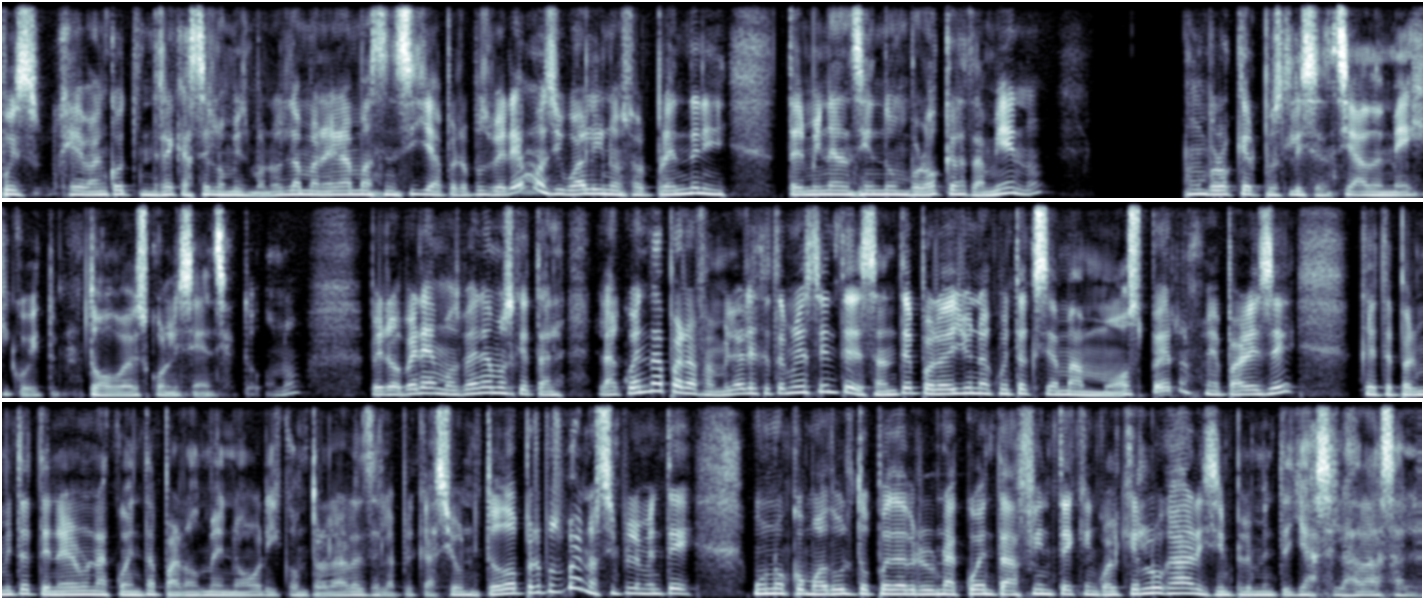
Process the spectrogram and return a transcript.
pues G-Banco tendría que hacer lo mismo, ¿no? Es la manera más sencilla, pero pues veremos igual y nos sorprenden y terminan siendo un broker también, ¿no? Un broker pues licenciado en México y todo es con licencia y todo, ¿no? Pero veremos, veremos qué tal. La cuenta para familiares que también está interesante, pero hay una cuenta que se llama Mosper, me parece, que te permite tener una cuenta para un menor y controlar desde la aplicación y todo, pero pues bueno, simplemente uno como adulto puede abrir una cuenta fintech en cualquier lugar y simplemente ya se la das al,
